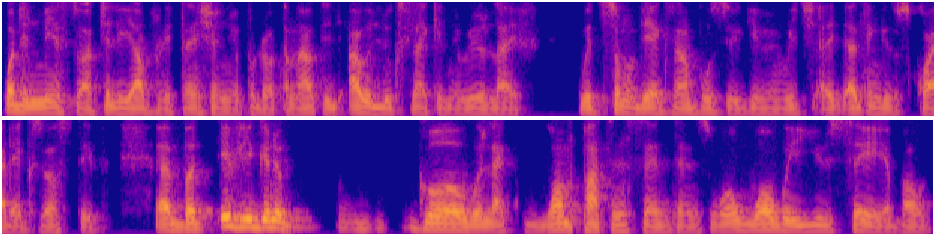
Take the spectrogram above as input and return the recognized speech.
what it means to actually have retention in your product and how it, how it looks like in real life with some of the examples you're giving, which I, I think is quite exhaustive. Uh, but if you're gonna go with like one pattern sentence, what what will you say about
